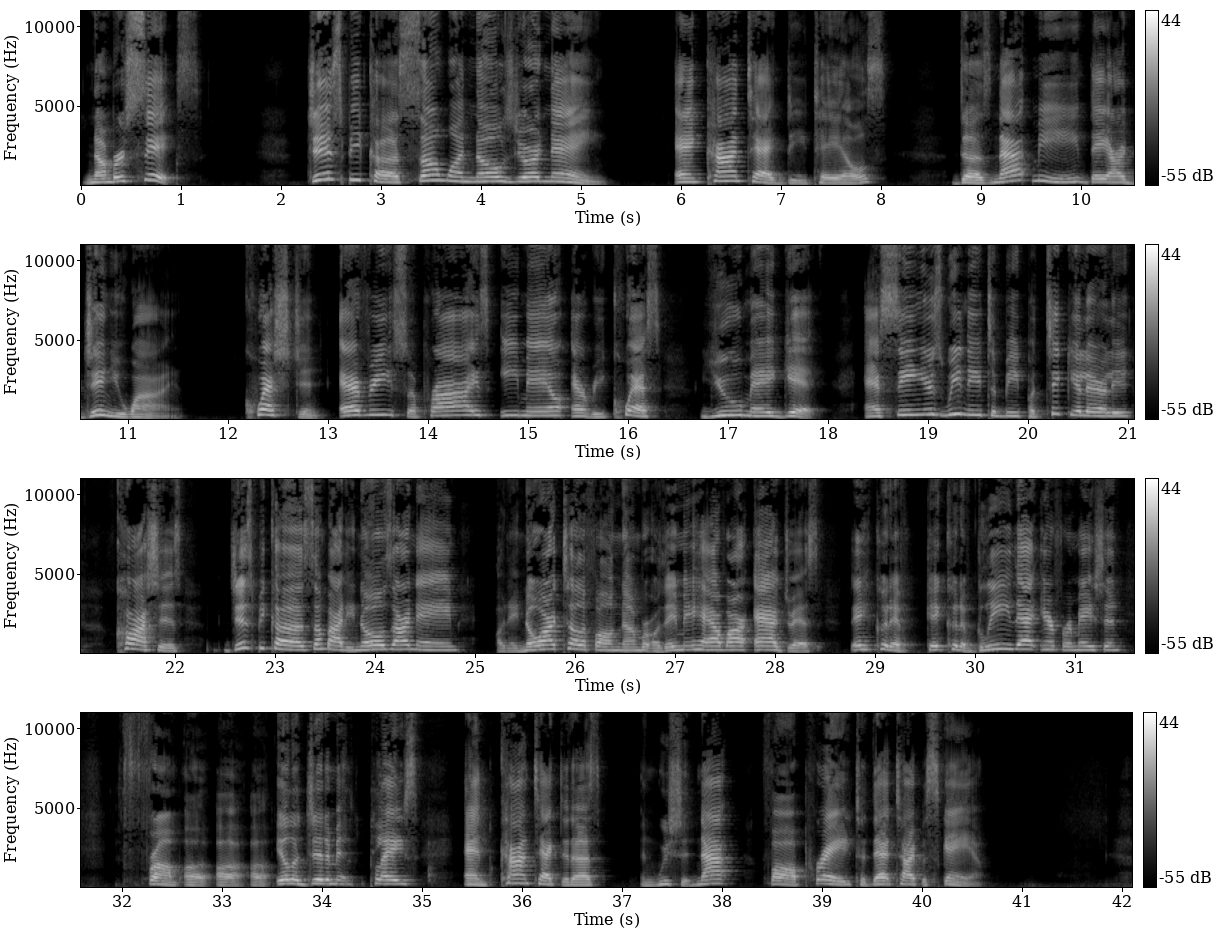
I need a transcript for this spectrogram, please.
Number six, just because someone knows your name and contact details does not mean they are genuine. Question every surprise email and request you may get. As seniors, we need to be particularly cautious just because somebody knows our name or they know our telephone number or they may have our address. They could have they could have gleaned that information from a, a, a illegitimate place and contacted us, and we should not fall prey to that type of scam.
